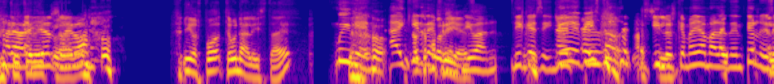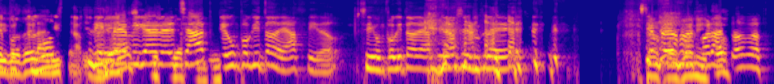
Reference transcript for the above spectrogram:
Maravilloso, claro. Iván. Y os puedo, tengo una lista, ¿eh? Muy bien, No, hay que no ir de frente, 10. Iván. Di que sí. Yo he visto Así. y los que me llaman la atención les he puesto en la lista. Dice- Miguel en el chat que un poquito de ácido. Sí, un poquito de ácido siempre. siempre nos es mejora bonito. todo.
